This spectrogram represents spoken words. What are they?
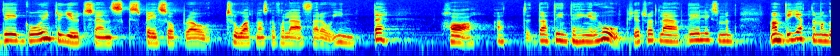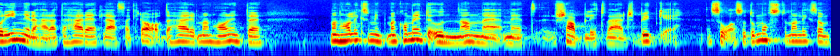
det går ju inte att ge ut svensk space opera och tro att man ska få läsa det och inte ha, att, att det inte hänger ihop. Jag tror att lä, det är liksom ett, man vet när man går in i det här att det här är ett läsarkrav. Det här, man, har inte, man, har liksom inte, man kommer inte undan med, med ett schabbligt världsbygge. Så, så då måste man liksom,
